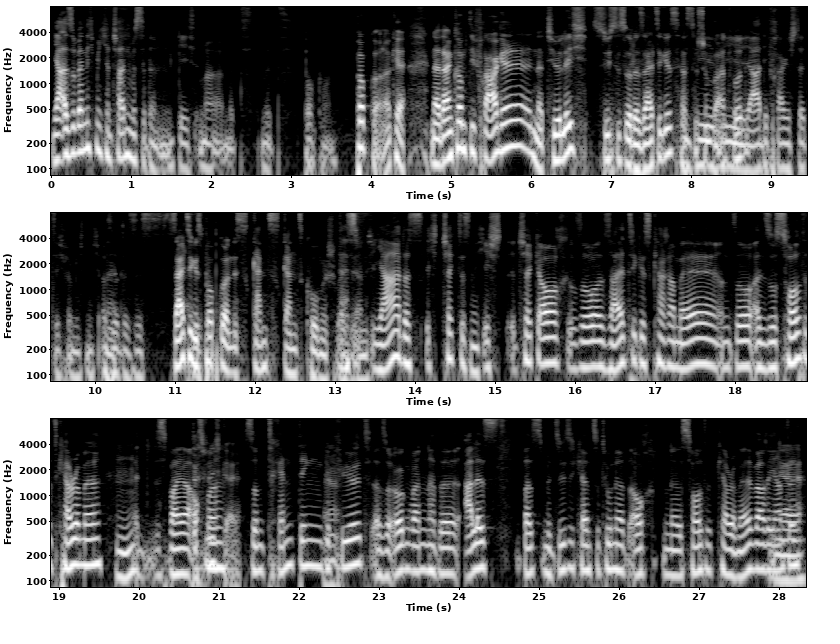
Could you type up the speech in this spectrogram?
ja, also wenn ich mich entscheiden müsste, dann gehe ich immer mit, mit Popcorn. Popcorn, okay. Na, dann kommt die Frage, natürlich, süßes oder salziges, hast du die, schon beantwortet? Die, ja, die Frage stellt sich für mich nicht. Also Ja. das ist. Salziges Popcorn ist ganz, ganz komisch, weiß Das, ja, das, ich check das nicht. Ich check auch so salziges Karamell und so, also so Salted Caramel. Äh, Mhm. Das war ja Das auch mal so ein Trendding Ja. gefühlt. Also irgendwann hatte alles, was mit Süßigkeiten zu tun hat, auch eine Salted Caramel Variante. Ja, ja.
